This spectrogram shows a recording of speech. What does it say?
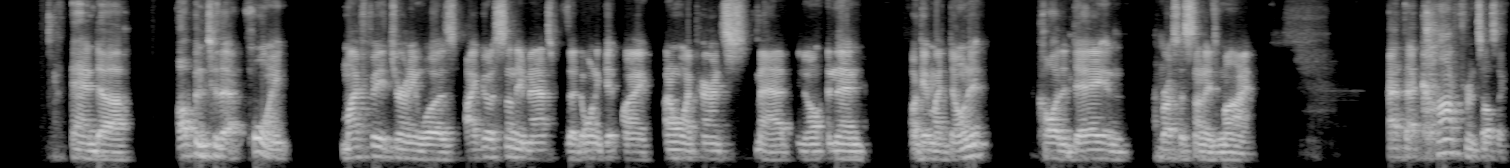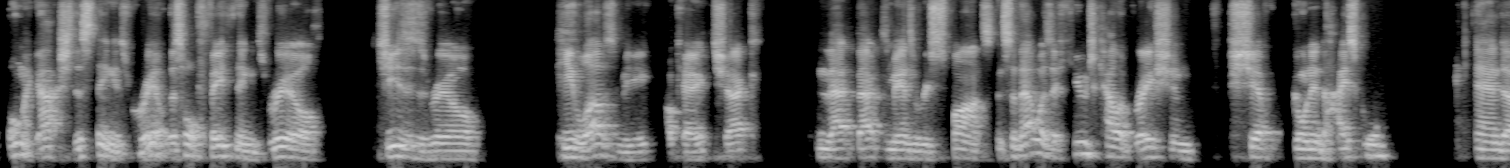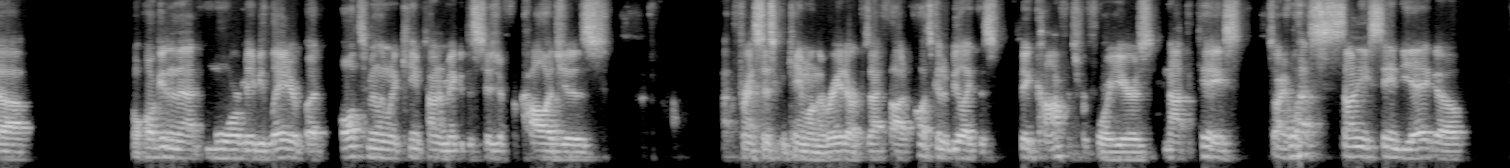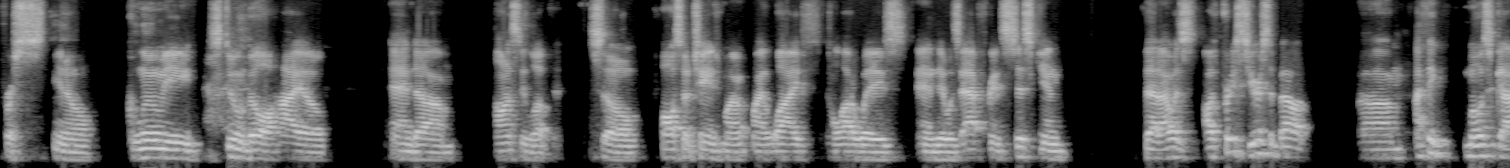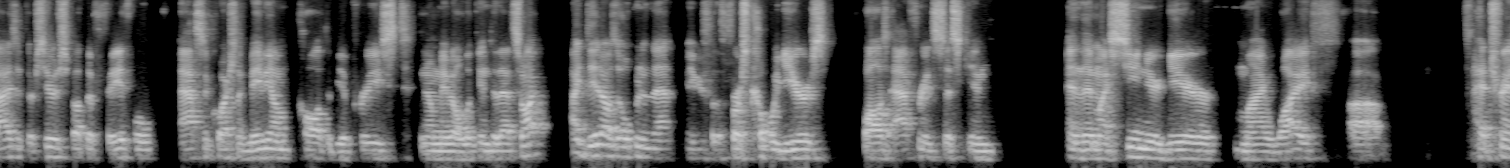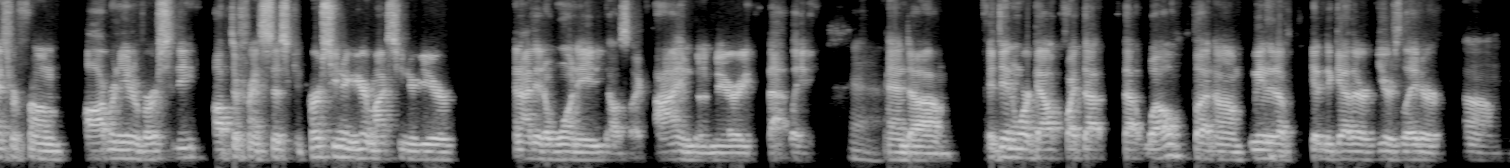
And uh, up until that point, my faith journey was I go to Sunday mass because I don't want to get my I don't want my parents mad, you know, and then I'll get my donut, call it a day, and rest of Sunday's mine. At that conference, I was like, oh my gosh, this thing is real. This whole faith thing is real. Jesus is real. He loves me. Okay, check. And that that demands a response. And so that was a huge calibration shift going into high school. And uh, I'll get into that more maybe later, but ultimately, when it came time to make a decision for colleges, Franciscan came on the radar because I thought, oh, it's going to be like this big conference for four years. Not the case. So I left sunny San Diego for you know gloomy Steubenville, Ohio, and um, honestly loved it. So also changed my my life in a lot of ways. And it was at Franciscan that I was I was pretty serious about um, I think most guys, if they're serious about their faith, will ask the question like, maybe I'm called to be a priest. You know, maybe I'll look into that. So I, I did. I was open to that maybe for the first couple years while I was at Franciscan, and then my senior year, my wife uh, had transferred from Auburn University up to Franciscan. Her senior year, my senior year, and I did a 180. I was like, I am going to marry that lady. Yeah. And um, it didn't work out quite that that well, but um, we ended up getting together years later, um,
